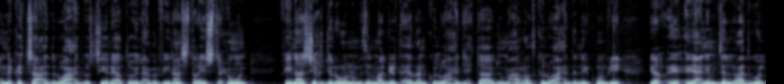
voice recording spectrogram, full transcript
إنك تساعد الواحد وتصير يا طويل العمر في ناس ترى يستحون في ناس يخجلون ومثل ما قلت أيضا كل واحد يحتاج ومعرض كل واحد إنه يكون في يعني مثل ما تقول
